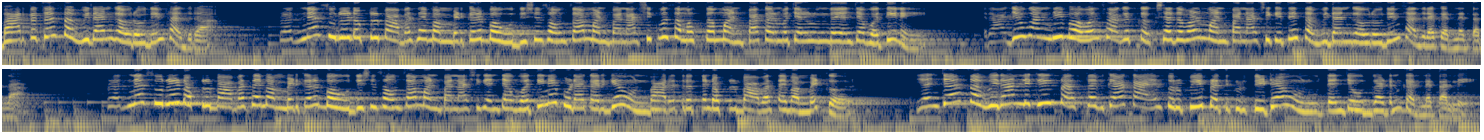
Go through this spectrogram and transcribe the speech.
भारताचा संविधान गौरव दिन साजरा. प्रज्ञा सूर्य डॉक्टर बाबासाहेब आंबेडकर बहुउद्देशीय संस्था मनपा नाशिक व समस्त मनपा कर्मचारी वृंद यांच्या वतीने राजीव गांधी भवन स्वागत कक्षाजवळ मनपा नाशिक येथे संविधान गौरव दिन साजरा करण्यात आला. प्रज्ञा सूर्य डॉक्टर बाबासाहेब आंबेडकर बहुउद्देशीय संस्था मनपा नाशिक यांच्या वतीने पुढाकार घेऊन भारतरत्न डॉक्टर बाबासाहेब आंबेडकर यांच्या संविधान लिखित प्रास्ताविका कायमस्वरूपी प्रतिकृती ठेवून त्यांचे उद्घाटन करण्यात आले.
